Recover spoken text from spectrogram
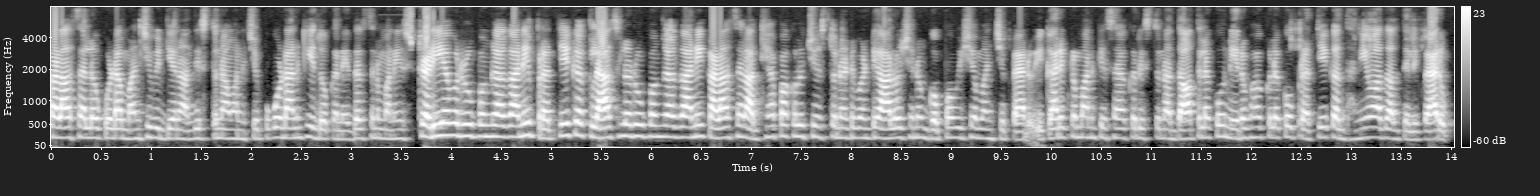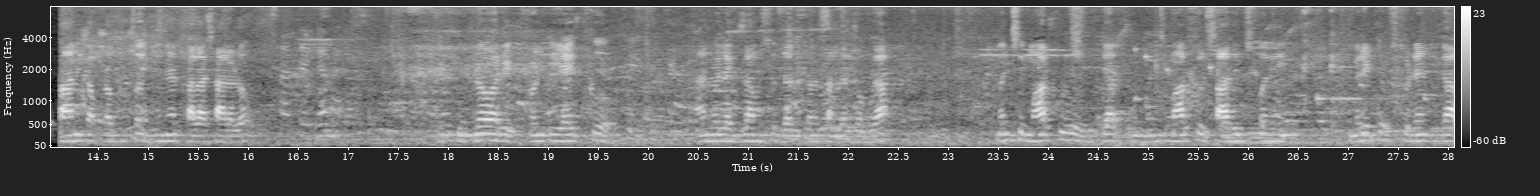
కళాశాలలో కూడా మంచి విద్యను అందిస్తున్నామని చెప్పుకోవడానికి ఇదొక నిదర్శనమని స్టడీ అవర్ రూపంగా కానీ ప్రత్యేక క్లాసుల రూపంగా కానీ కళాశాల అధ్యాపకులు చేస్తున్నటువంటి ఆలోచన గొప్ప విషయం అని చెప్పారు. ఈ కార్యక్రమానికి సహకరిస్తున్న దాతలకు నిర్వాహకులకు ప్రత్యేక ధన్యవాదాలు తెలిపారు. స్థానిక ప్రభుత్వ జూనియర్ కళాశాలలో ఫిబ్రవరి ట్వంటీ ఎయిత్కు యాన్యువల్ ఎగ్జామ్స్ జరుగుతున్న సందర్భంగా మంచి మార్కులు విద్యార్థులు మంచి మార్కులు సాధించుకొని మెరిట్ స్టూడెంట్గా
